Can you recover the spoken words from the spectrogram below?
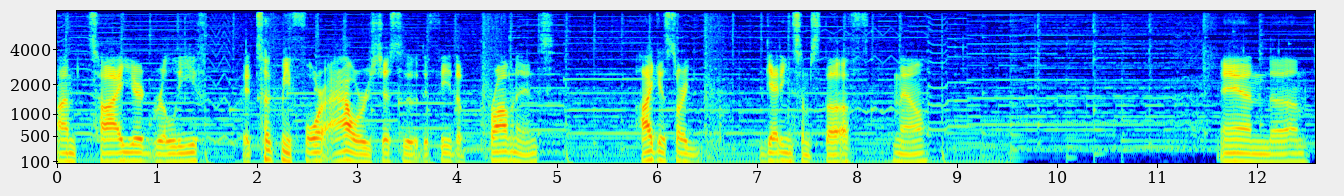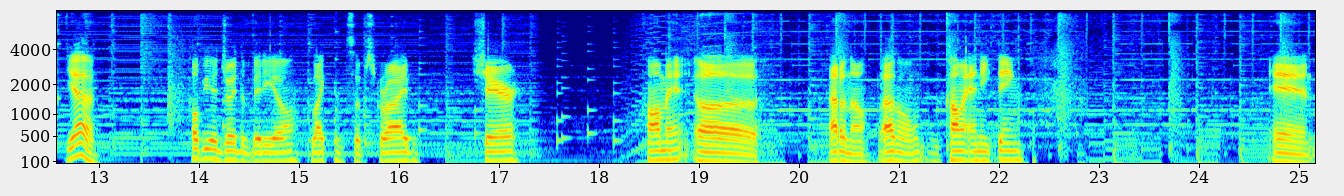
I'm tired, relief. it took me four hours just to defeat the Providence. I can start getting some stuff now. And um, yeah, hope you enjoyed the video. Like and subscribe, share, comment. Uh, I don't know. I don't. Comment anything. And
